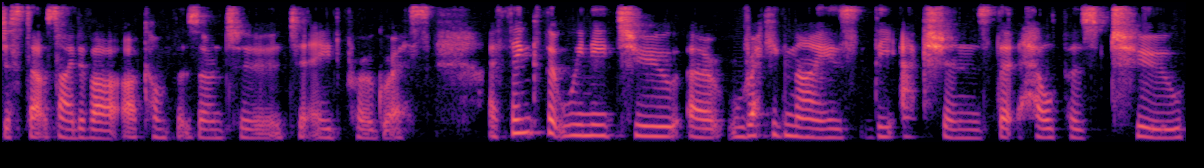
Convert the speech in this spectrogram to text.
just outside of our, our comfort zone to, to aid progress? I think that we need to uh, recognize the actions that help us to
